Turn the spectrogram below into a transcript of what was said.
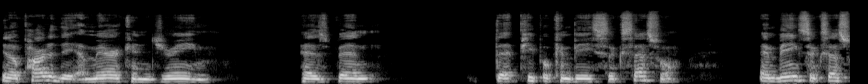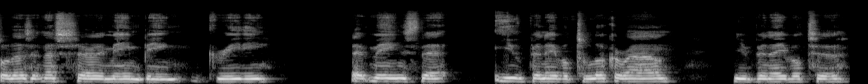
you know, part of the American dream has been that people can be successful. And being successful doesn't necessarily mean being greedy. It means that you've been able to look around, you've been able to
